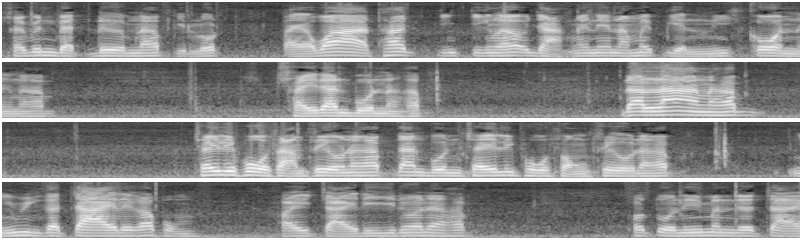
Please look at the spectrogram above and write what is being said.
ใช้เป็นแบตเดิมนะครับติดรถ แต่ว่าถ้าจริง ๆ แล้วอยากแนะนำให้เปลี่ยนนี้ก้อนหนึ่งนะครับ ใช้ด้านบนนะครับ ด้านล่างนะครับ ใช้รีโพสามเซลนะครับ ด้านบนใช้รีโพสองเซลนะครับนี่วิ่งกระจายเลยครับ ผมไฟจ่ายดีด้วยนะครับ เพราะตัวนี้มันจะจ่าย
